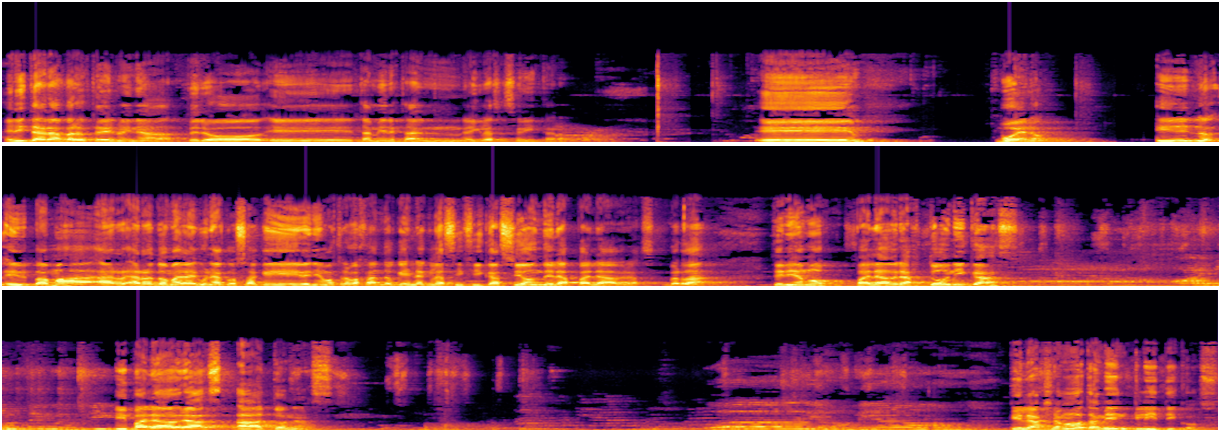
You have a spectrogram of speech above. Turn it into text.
En Instagram para ustedes no hay nada, pero eh, también están, hay clases en Instagram. Eh, bueno, eh, no- vamos a, a retomar alguna cosa que veníamos trabajando, que es la clasificación de las palabras, ¿verdad? Teníamos palabras tónicas y palabras átonas. Oh, que las llamamos también clíticos.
